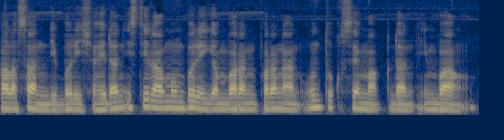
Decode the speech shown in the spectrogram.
Alasan diberi syahidan istilah memberi gambaran peranan untuk semak dan imbang.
